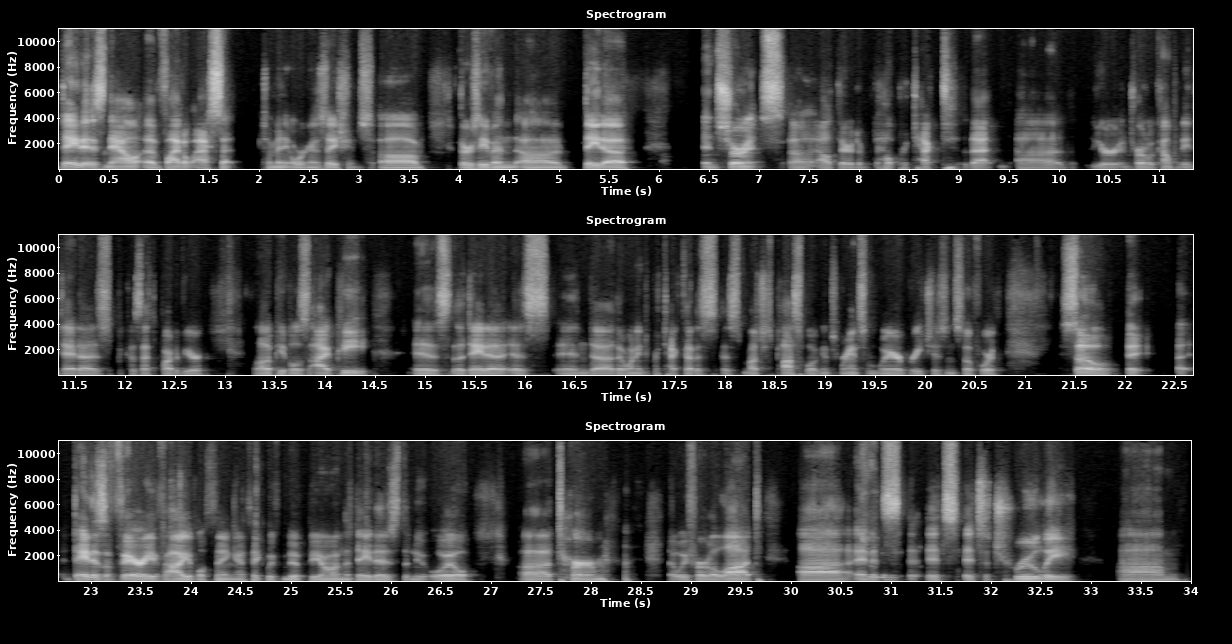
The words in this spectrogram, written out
data is now a vital asset to many organizations. Uh, there's even uh, data insurance uh, out there to help protect that uh, your internal company data is because that's part of your a lot of people's IP is the data is and uh, they're wanting to protect that as, as much as possible against ransomware breaches and so forth so uh, data is a very valuable thing. I think we've moved beyond the data as the new oil uh, term that we've heard a lot, uh, and it's it's it's a truly um,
